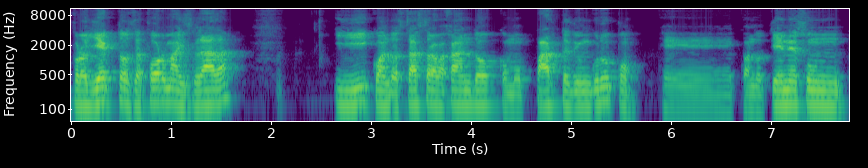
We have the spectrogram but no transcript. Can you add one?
proyectos de forma aislada y cuando estás trabajando como parte de un grupo. Eh, cuando tienes un,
